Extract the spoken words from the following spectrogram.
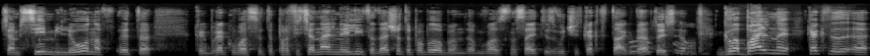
там 7 миллионов, это как бы, как у вас, это профессиональная элита, да, что-то подобное там у вас на сайте звучит, как-то так, да? То есть э, глобальная, как-то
